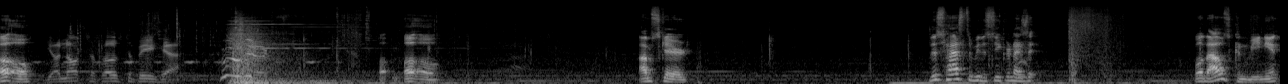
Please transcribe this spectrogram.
Uh-oh. You're not supposed to be here. Uh, Uh-oh. I'm scared. This has to be the synchronization. Well, that was convenient.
